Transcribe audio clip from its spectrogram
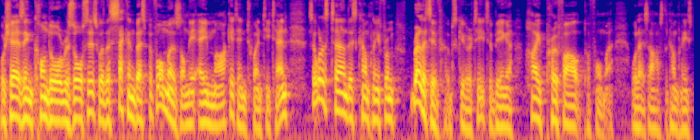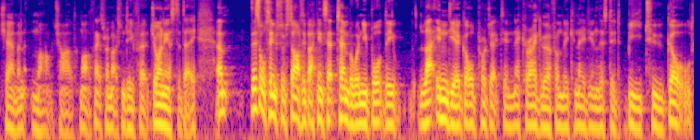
Well, shares in Condor Resources were the second best performers on the AIM market in 2010. So, what has turned this company from relative obscurity to being a high profile performer? Well, let's ask the company's chairman, Mark Child. Mark, thanks very much indeed for joining us today. Um, this all seems to have started back in September when you bought the La India gold project in Nicaragua from the Canadian listed B2 Gold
